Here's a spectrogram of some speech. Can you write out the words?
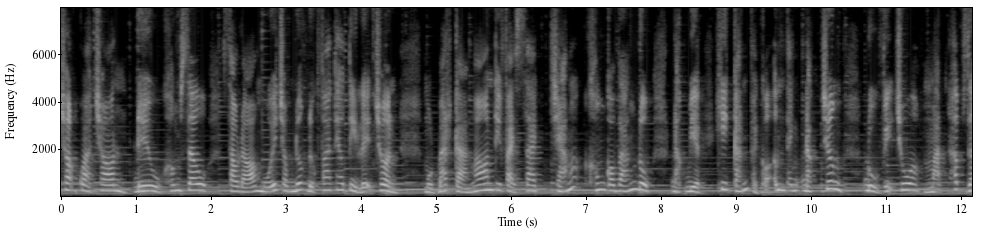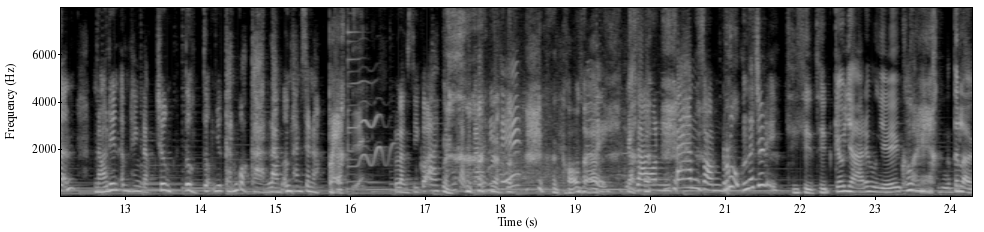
chọn quả tròn, đều, không sâu. Sau đó muối trong nước được pha theo tỷ lệ chuẩn. Một bát cà ngon thì phải sạch, trắng, không có váng đục. Đặc biệt khi cắn phải có âm thanh đặc trưng, đủ vị chua, mặn, hấp dẫn. Nói đến âm thanh đặc trưng, tưởng tượng như cắn quả cà làm âm thanh xem nào. Bẹt. Làm gì có ai cắn quả cà như thế? có mà giòn tan, giòn rụm nữa chứ đi. thì thì thịt kéo dài đấy còn gì Không. Bẹt. tức là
